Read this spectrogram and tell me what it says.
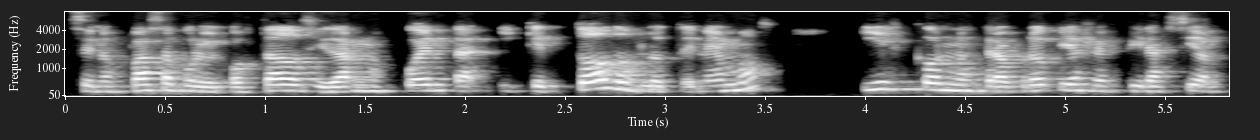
se nos pasa por el costado sin darnos cuenta y que todos lo tenemos, y es con nuestra propia respiración.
